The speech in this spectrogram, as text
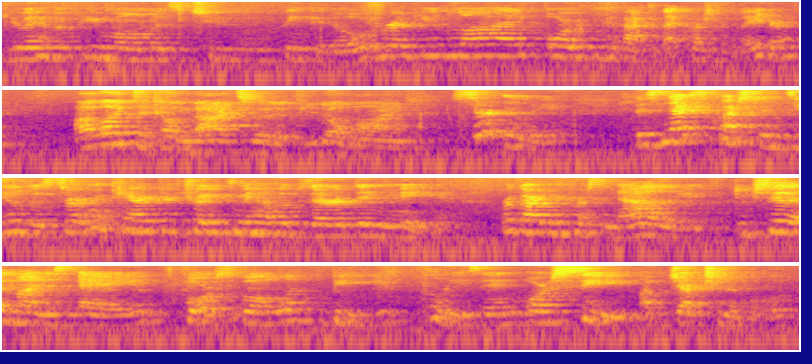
You may have a few moments to think it over if you'd like, or we can come back to that question later. I'd like to come back to it if you don't mind. Certainly. This next question deals with certain character traits you may have observed in me. Regarding personality, would you say that mine is A, forceful, B, pleasing, or C, objectionable?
